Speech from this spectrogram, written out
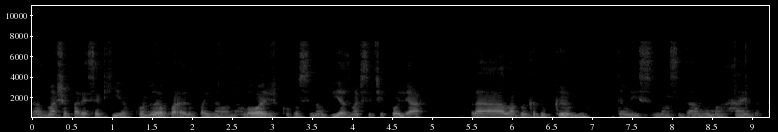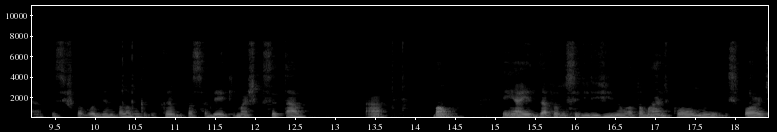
As marchas aparecem aqui, ó. Quando era o painel analógico, você não via as marchas, você tinha que olhar para a alavanca do câmbio. Então isso, nossa, dá uma raiva, cara, porque você ficava olhando para a alavanca do câmbio para saber que marcha que você estava, tá? Bom, tem aí, dá para você dirigir no automático ou no Sport,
